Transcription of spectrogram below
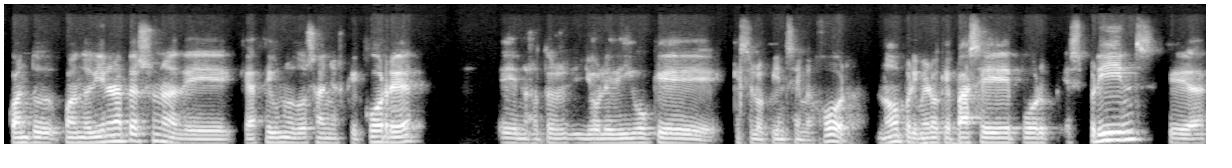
cuando, cuando viene una persona de, que hace uno o dos años que corre, eh, nosotros, yo le digo que, se lo piense mejor, ¿no? Primero que pase por sprints, que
